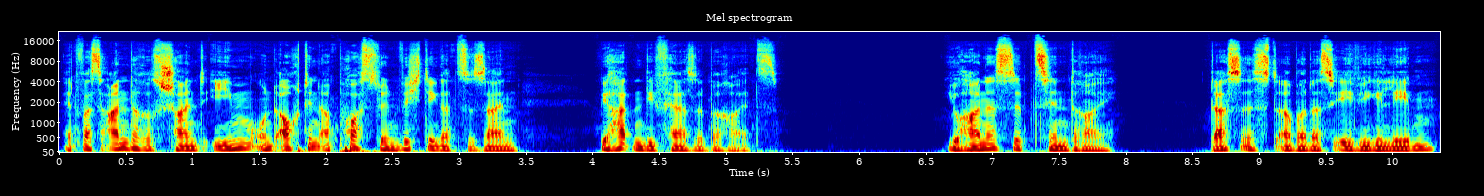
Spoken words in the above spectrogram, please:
Etwas anderes scheint ihm und auch den Aposteln wichtiger zu sein. Wir hatten die Verse bereits. Johannes 17,3 Das ist aber das ewige Leben,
